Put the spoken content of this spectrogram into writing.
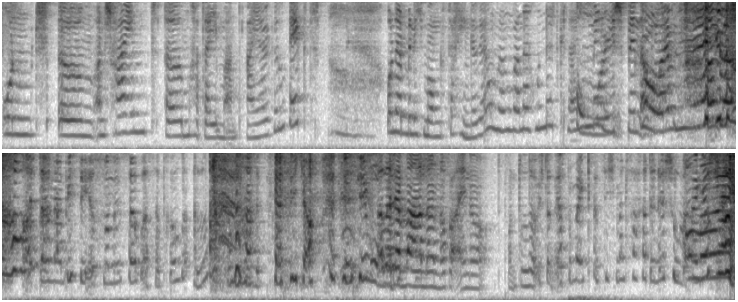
Und ähm, anscheinend ähm, hat da jemand Eier gelegt. Und dann bin ich morgens da hingegangen und dann waren da 100 kleine Oh Minispinnen auf meinem Fahrrad. Und dann habe ich sie erstmal mit der Wasserbrause alles gemacht. Hätte ich auch in dem Moment. Aber da war dann noch eine. Und das habe ich dann erst bemerkt, als ich mein Fahrrad in der Schule Oh eingeschlafen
